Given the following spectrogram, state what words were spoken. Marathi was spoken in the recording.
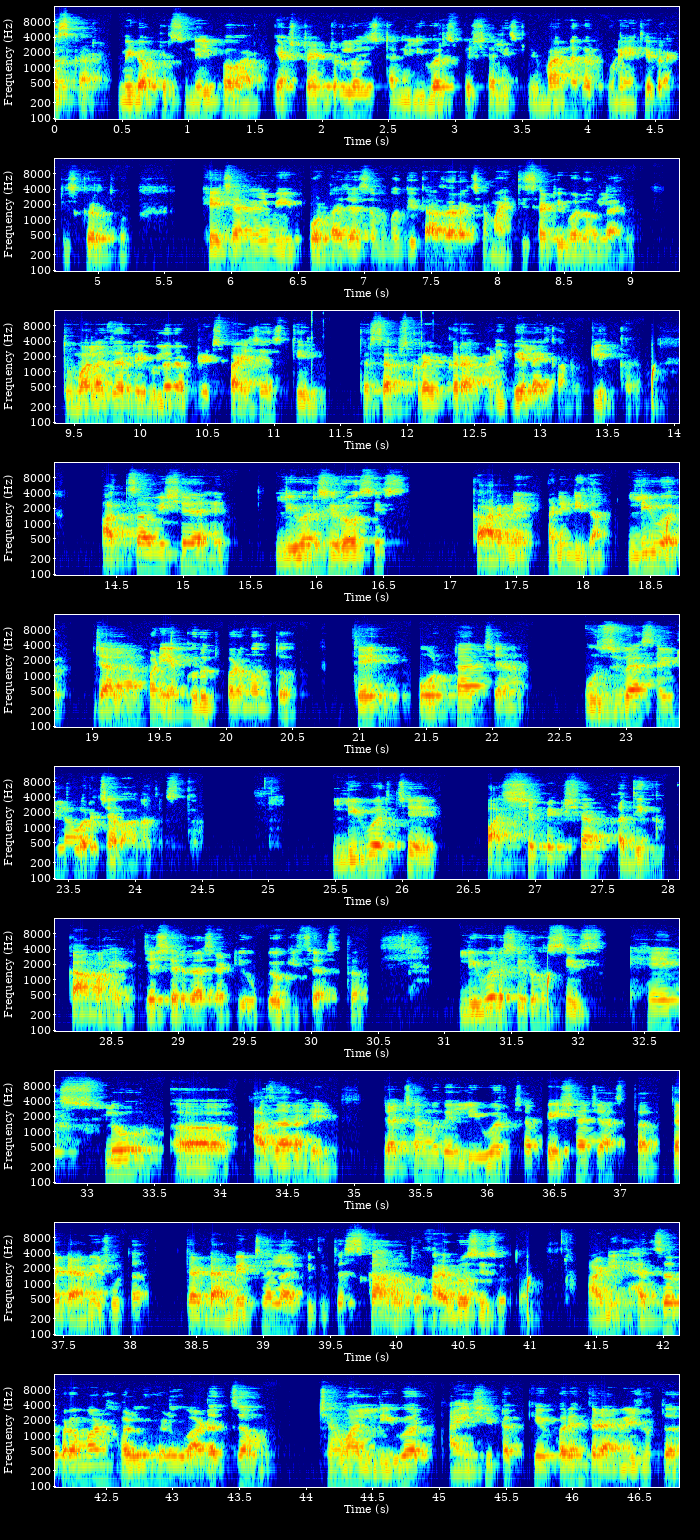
नमस्कार. मी डॉक्टर सुनील पवार गॅस्ट्रोएंट्रोलॉजिस्ट आणि लिव्हर स्पेशालिस्ट विमाननगर पुणे येथे प्रॅक्टिस करतो. हे चॅनल मी पोटाच्या संबंधित आजाराच्या माहितीसाठी बनवलं आहे. तुम्हाला जर रेग्युलर अपडेट्स पाहिजे असतील तर सबस्क्राईब करा आणि बेल आयकॉनवर क्लिक करा. आजचा विषय आहे लिव्हर सिरोसिस कारणे आणि निदान. लिव्हर ज्याला आपण यकृतपण म्हणतो ते पोटाच्या उजव्या साईडला वरच्या भागात असतं. लिव्हरचे पाचशे पेक्षा अधिक काम आहेत जे शरीरासाठी उपयोगीचं असतं. लिव्हर सिरोसिस हे एक स्लो आजार आहे ज्याच्यामध्ये लिव्हरच्या पेशा ज्या असतात त्या डॅमेज होतात. त्या डॅमेज झाला की तिथं स्कार होतं फायब्रोसिस होतं. आणि ह्याचं प्रमाण हळूहळू वाढत जाऊन जेव्हा लिव्हर ऐंशी टक्के पर्यंत डॅमेज होतं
